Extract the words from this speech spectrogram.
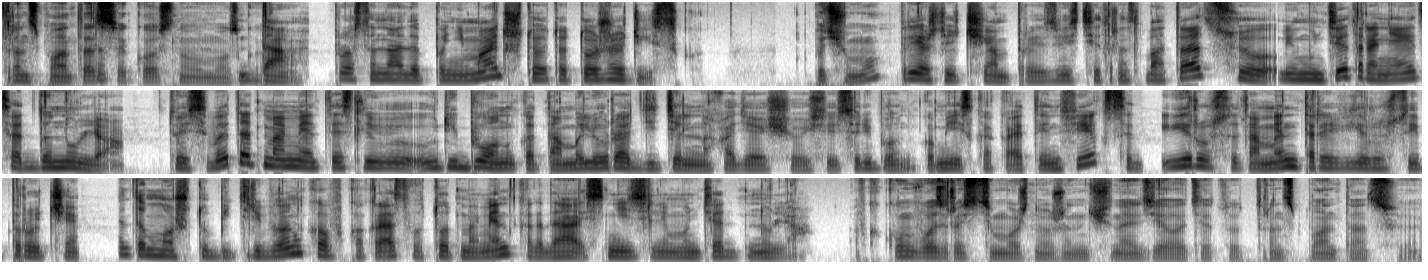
Трансплантация костного мозга. Да, просто надо понимать, что это тоже риск. Почему? Прежде чем произвести трансплантацию, иммунитет роняется до нуля. То есть в этот момент, если у ребенка там, или у родителя, находящегося с ребенком, есть какая-то инфекция, вирусы, там, энтеровирусы и прочее, это может убить ребенка как раз в тот момент, когда снизили иммунитет до нуля. В каком возрасте можно уже начинать делать эту трансплантацию?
